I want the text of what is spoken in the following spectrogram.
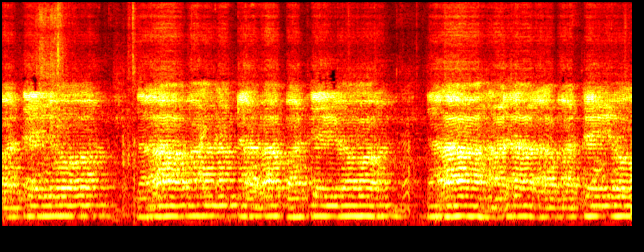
ปัจจโยสาวันตระปัจจโยสาหาจาระปัจจโย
